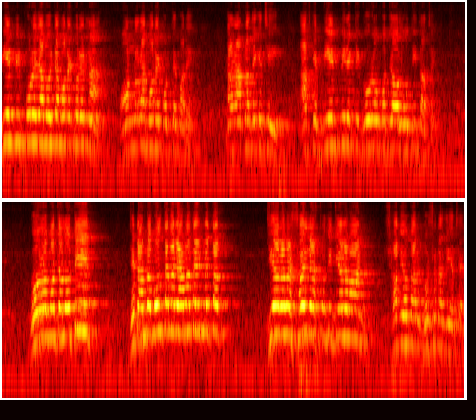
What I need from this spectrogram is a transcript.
বিএনপি পড়ে যাবে, ওইটা মনে করেন না। অন্যরা মনে করতে পারে। কারণ আমরা দেখেছি, আজকে বিএনপির একটি গৌরবজ্জ্বল অতীত আছে। গৌরবজ্জ্বল অতীত, যেটা আমরা বলতে পারি আমাদের নেতা জিয়া রহমান, শহীদ রাষ্ট্রপতি জিয়া রহমান স্বাধীনতার ঘোষণা দিয়েছেন।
